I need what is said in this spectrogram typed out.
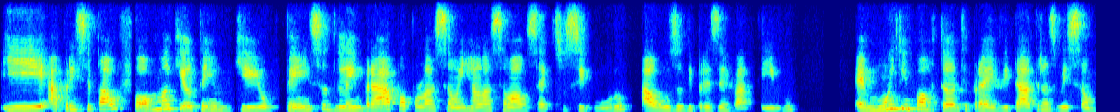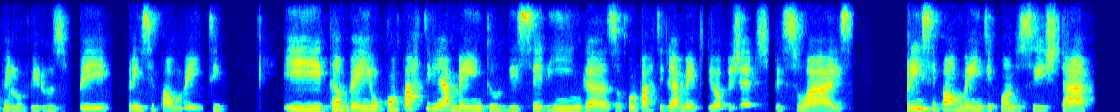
E a principal forma que eu tenho, que eu penso de lembrar a população em relação ao sexo seguro, ao uso de preservativo, é muito importante para evitar a transmissão pelo vírus B, principalmente, e também o compartilhamento de seringas, o compartilhamento de objetos pessoais, principalmente quando se está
